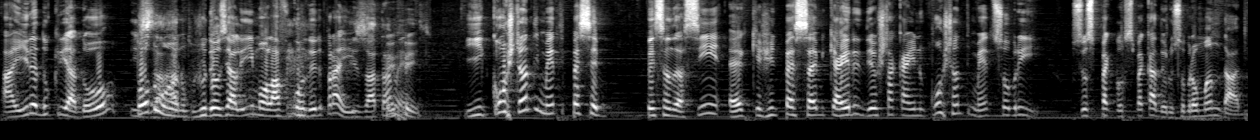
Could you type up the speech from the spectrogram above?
a ira do Criador todo Exato. ano. Os judeus iam ali e imolavam o cordeiro para isso. Exatamente. Perfeito. E constantemente pensando assim, é que a gente percebe que a ira de Deus está caindo constantemente sobre os seus pe- os pecadores, sobre a humanidade.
